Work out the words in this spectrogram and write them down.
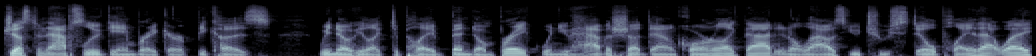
just an absolute game breaker because We know he liked to play bend don't break. When you have a shutdown corner like that, it allows you to still play that way,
